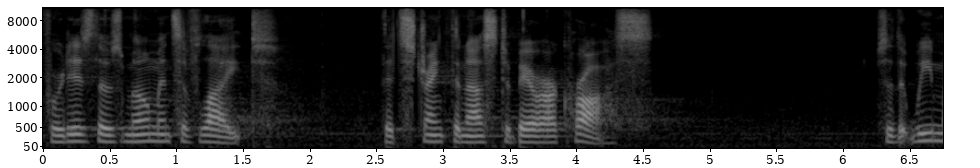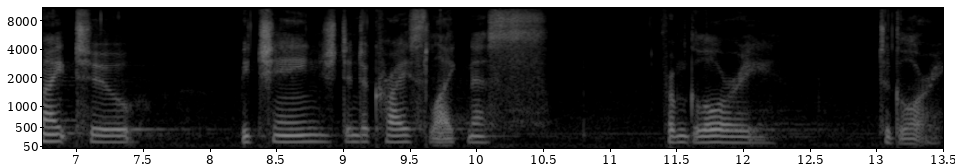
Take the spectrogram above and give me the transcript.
For it is those moments of light that strengthen us to bear our cross, so that we might too be changed into Christ's likeness from glory to glory.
